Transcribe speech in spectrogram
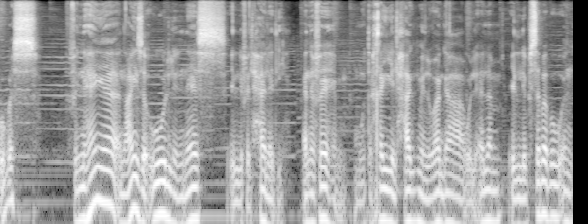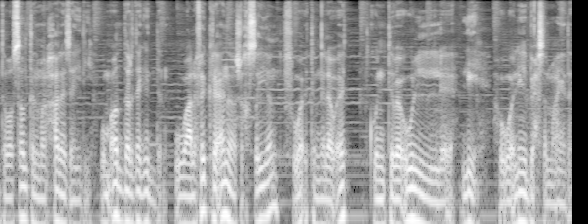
وبس. في النهاية أنا عايز أقول للناس اللي في الحالة دي أنا فاهم ومتخيل حجم الوجع والألم اللي بسببه أنت وصلت لمرحلة زي دي ومقدر ده جدا. وعلى فكرة أنا شخصيا في وقت من الأوقات كنت بقول ليه؟ هو ليه بيحصل معايا ده؟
